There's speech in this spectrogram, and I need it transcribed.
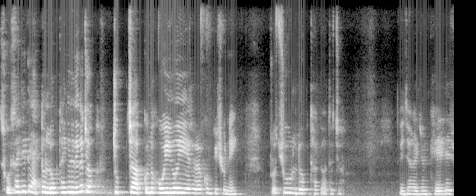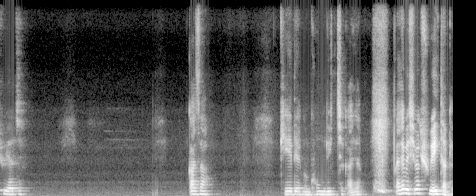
সোসাইটিতে এত লোক থাকে কিন্তু দেখেছ? চুপচাপ, কোনো হই হই এরকম কিছু নেই। প্রচুর লোক থাকে অথচ। এই যার একজন খেয়ে দিয়ে শুয়ে আছে। কাজা। খেয়ে দিয়ে এখন ঘুম দিচ্ছে কাজা। কাজা বেশিরভাগ শুয়েই থাকে।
